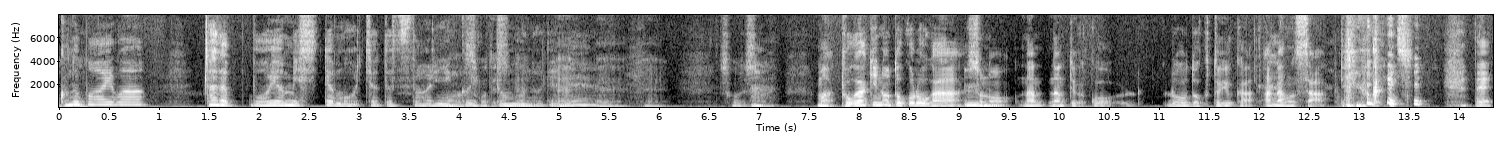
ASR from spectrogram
この場合はただ棒読みしてもちょっと伝わりにくいと思うのでね。そうですね。まあとがきのところがその、なんなんていうかこう朗読というかアナウンサーっていう感じ で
